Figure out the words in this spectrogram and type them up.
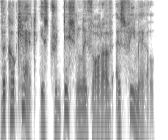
The coquette is traditionally thought of as female,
